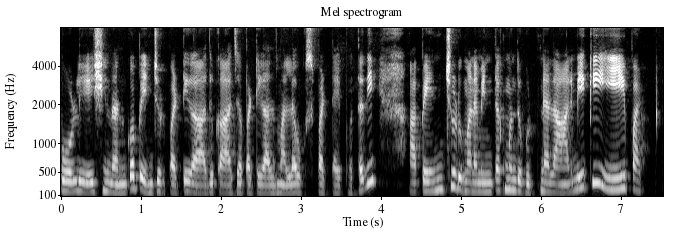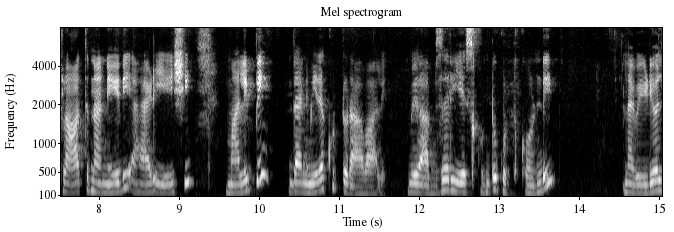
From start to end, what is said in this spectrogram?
ఫోల్డ్ చేసిందనుకో పెంచుడు పట్టి కాదు కాజా పట్టి కాదు మళ్ళీ ఉక్స్ పట్టి అయిపోతుంది. ఆ పెంచుడు మనం ఇంతకుముందు కుట్టిన దాని మీకు ఈ పట్ క్లాత్ని అనేది యాడ్ చేసి మలిపి దాని మీద కుట్టు రావాలి. మీరు అబ్జర్వ్ చేసుకుంటూ కుట్టుకోండి. నా వీడియోలు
